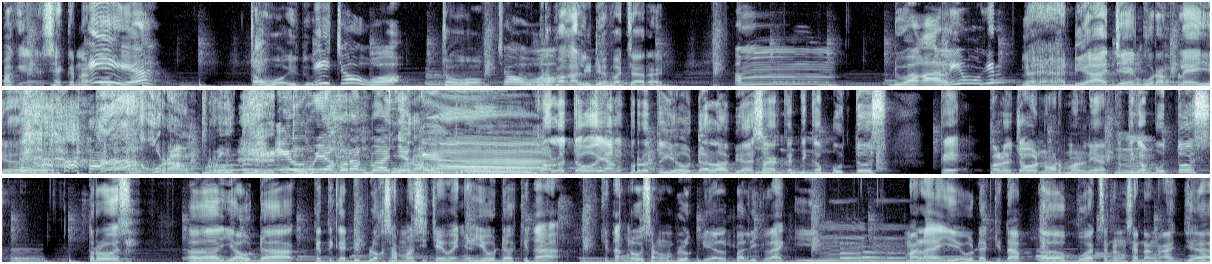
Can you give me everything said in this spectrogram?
Pakai second akun. Iya, Cowok itu. ih cowok. Cowok. Cowok. Berapa kali dia pacaran? Em, dua kali mungkin. Nah dia aja yang kurang player. kurang pro dia itu. Ilmunya kurang banyak kurang ya. pro. Kalau cowok yang pro tuh ya udahlah biasa. Ketika putus kayak kalau cowok normal ya, ketika putus terus eh, ya udah ketika diblok sama si ceweknya ya udah kita kita nggak usah ngeblok dia balik lagi. Hmm. Malah ya udah kita eh, buat senang-senang aja.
